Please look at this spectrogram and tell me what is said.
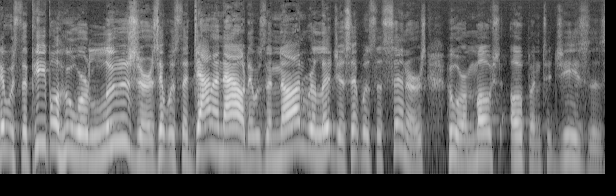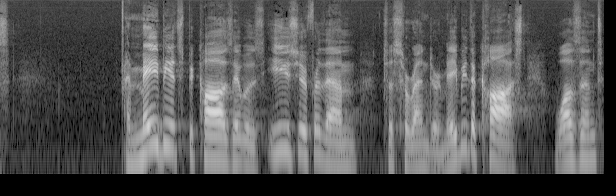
it was the people who were losers, it was the down and out, it was the non religious, it was the sinners who were most open to Jesus. And maybe it's because it was easier for them to surrender. Maybe the cost wasn't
